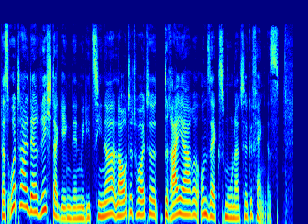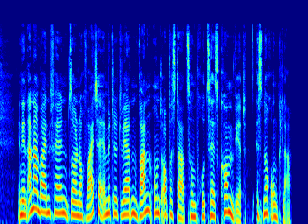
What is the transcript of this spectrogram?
Das Urteil der Richter gegen den Mediziner lautet heute drei Jahre und sechs Monate Gefängnis. In den anderen beiden Fällen soll noch weiter ermittelt werden. Wann und ob es da zum Prozess kommen wird, ist noch unklar.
